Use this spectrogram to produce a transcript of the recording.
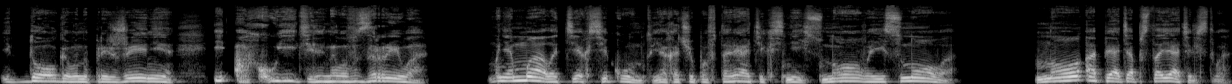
и долгого напряжения и охуительного взрыва. Мне мало тех секунд, я хочу повторять их с ней снова и снова. Но опять обстоятельства.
